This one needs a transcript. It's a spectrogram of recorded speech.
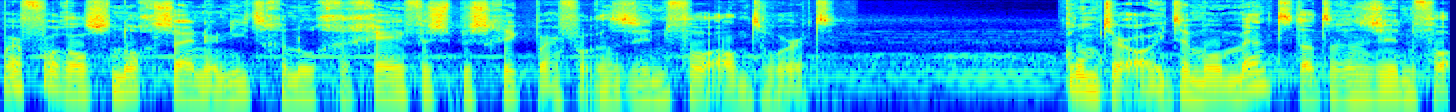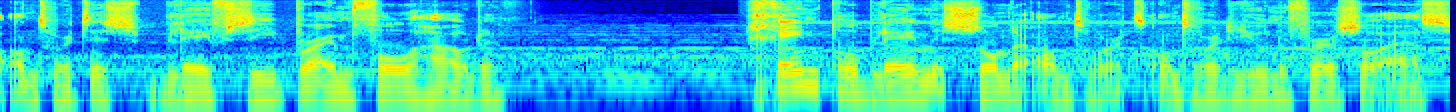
Maar vooralsnog zijn er niet genoeg gegevens beschikbaar voor een zinvol antwoord. Komt er ooit een moment dat er een zinvol antwoord is, bleef Z-Prime volhouden. Geen probleem is zonder antwoord, antwoordde Universal AC.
